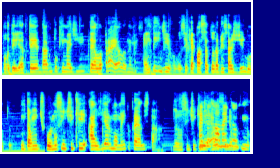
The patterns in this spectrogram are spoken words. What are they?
poderia ter dado um pouquinho mais de tela pra ela, né? Mas é entendível. Você quer passar toda a mensagem de luto. Então, tipo, eu não senti que ali era o momento pra ela estar. Eu senti que Mas ela seria muito,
